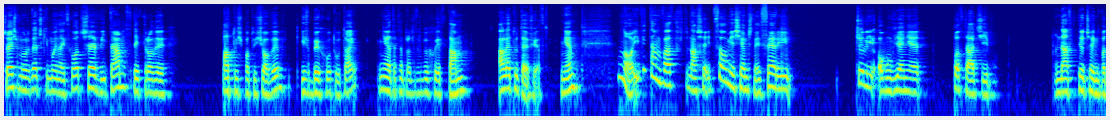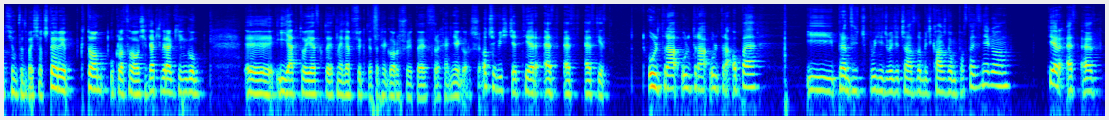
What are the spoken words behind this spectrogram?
Cześć mordeczki moje najsłodsze, witam z tej strony Patuś Patusiowy i Zbychu tutaj. Nie, tak naprawdę Zbychu jest tam, ale tu też jest, nie? No i witam was w naszej comiesięcznej serii, czyli omówienie postaci na styczeń 2024. Kto uklasował się w jakim rankingu yy, i jak to jest, kto jest najlepszy, kto jest trochę gorszy, kto jest trochę nie gorszy. Oczywiście tier SSS jest ultra, ultra, ultra OP i prędzej czy później będzie trzeba zdobyć każdą postać z niego. Tier SS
